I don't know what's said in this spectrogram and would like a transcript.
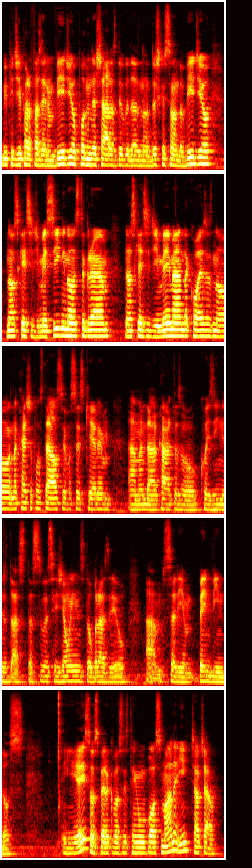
me pedir para fazer um vídeo, podem deixar as dúvidas na descrição do vídeo. Não esqueça de me seguir no Instagram, não esqueça de me mandar coisas no, na caixa postal se vocês querem uh, mandar cartas ou coisinhas das, das suas regiões do Brasil. Um, seriam bem-vindos. E é isso, espero que vocês tenham uma boa semana e tchau, tchau.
